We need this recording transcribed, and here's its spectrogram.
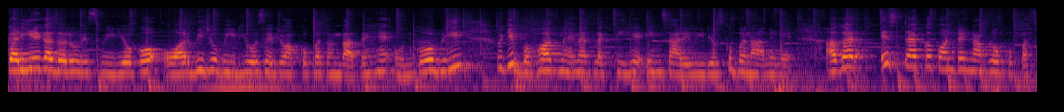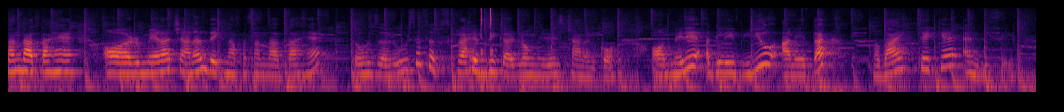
करिएगा ज़रूर इस वीडियो को, और भी जो वीडियोस हैं जो आपको पसंद आते हैं, उनको भी, क्योंकि बहुत मेहनत लगती है इन सारे वीडियोस को बनाने में। अगर इस टाइप का कंटेंट आप लोगों को पसंद आता है, और मेरा चैनल देखना पसंद आता है तो ज़रूर से सब्सक्राइब भी कर लो मेरे इस चैनल को। और मेरे अगले वीडियो आने तक bye take care and be safe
